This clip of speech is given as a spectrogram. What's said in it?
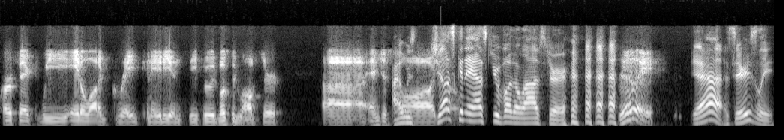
perfect. We ate a lot of great Canadian seafood, mostly lobster, uh, and just. I was saw, just you gonna ask you about the lobster. Really? yeah, seriously.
